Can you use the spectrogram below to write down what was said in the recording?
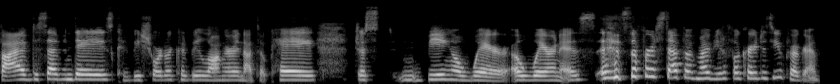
five to seven days could be shorter could be longer and that's okay just being aware awareness it's the first step of my beautiful courageous you program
